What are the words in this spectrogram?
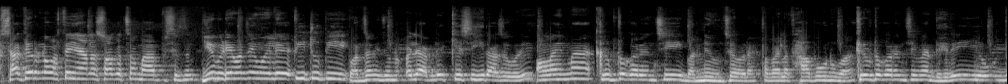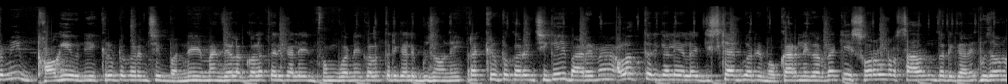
साथीहरू नमस्ते यहाँलाई स्वागत छ म आरपी सिर्जन। यो भिडियोमा चाहिँ मैले पी भन्छ नि जुन अहिले हामीले के सिकिरहेको छु अनलाइनमा क्रिप्टो करेन्सी भन्ने हुन्छ एउटा तपाईँलाई थाहा पाउनु भयो। क्रिप्टो करेन्सीमा धेरै यो एकदमै ठगी हुने क्रिप्टो करेन्सी भन्ने मान्छेलाई गलत तरिकाले इन्फर्म गर्ने गलत तरिकाले बुझाउने र क्रिप्टो करेन्सीकै बारेमा अलग तरिकाले यसलाई डिस्क्राइब गर्ने भएको कारणले गर्दा केही सरल र साधारण तरिकाले बुझाउन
